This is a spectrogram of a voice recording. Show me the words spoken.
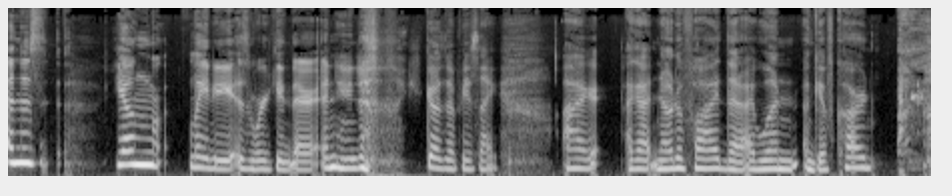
and this young lady is working there and he just he goes up he's like i i got notified that i won a gift card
